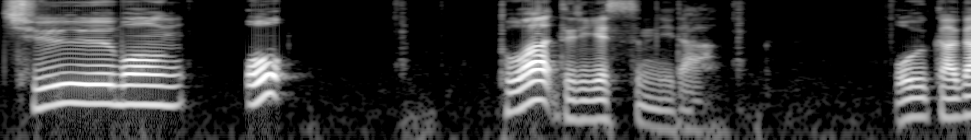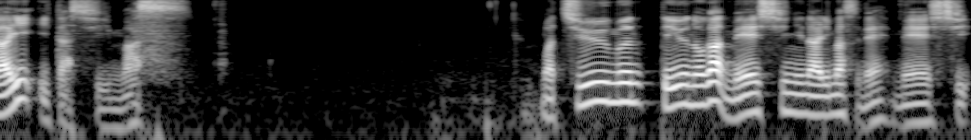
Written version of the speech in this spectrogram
注文を도와드리겠습니다お伺いいたします。まあ、注文っていうのが名詞になりますね。名詞。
